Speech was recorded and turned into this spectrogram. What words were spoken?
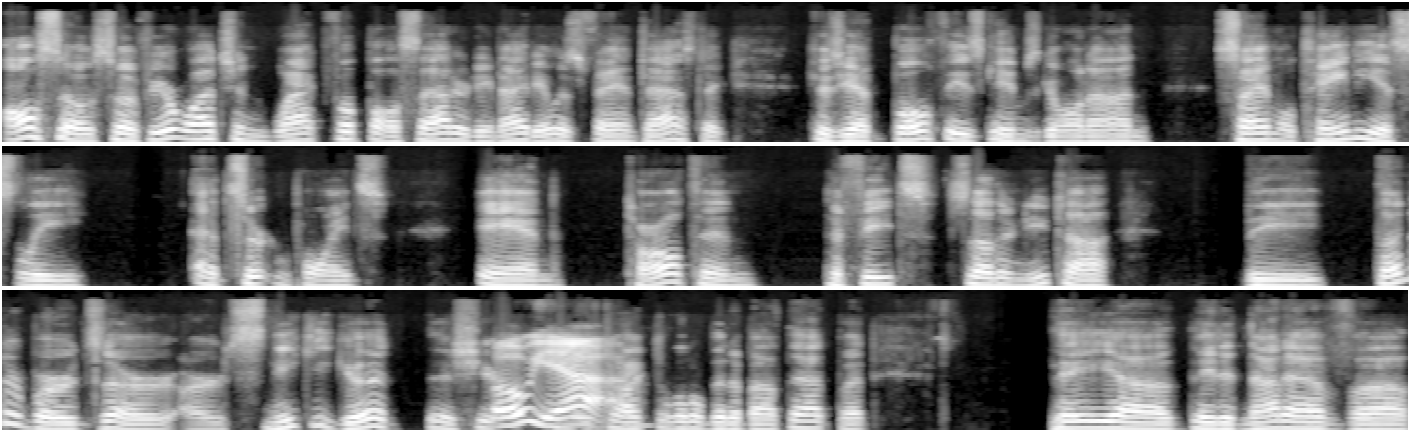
also. So if you're watching WAC football Saturday night, it was fantastic because you had both these games going on simultaneously at certain points, and Tarleton defeats Southern Utah. The Thunderbirds are are sneaky good this year. Oh yeah, we talked a little bit about that, but they uh, they did not have uh,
